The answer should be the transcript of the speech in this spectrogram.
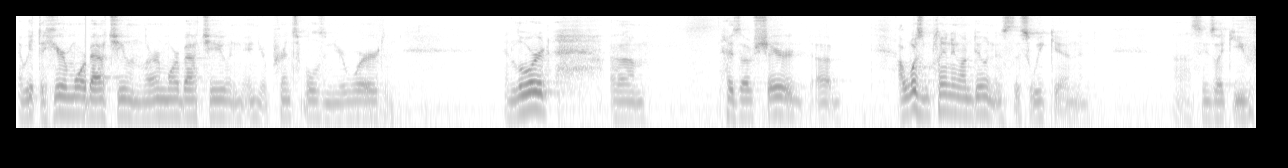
And we get to hear more about you and learn more about you and, and your principles and your word. And, and Lord, um, as I've shared, uh, I wasn't planning on doing this this weekend. And uh, seems like you've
